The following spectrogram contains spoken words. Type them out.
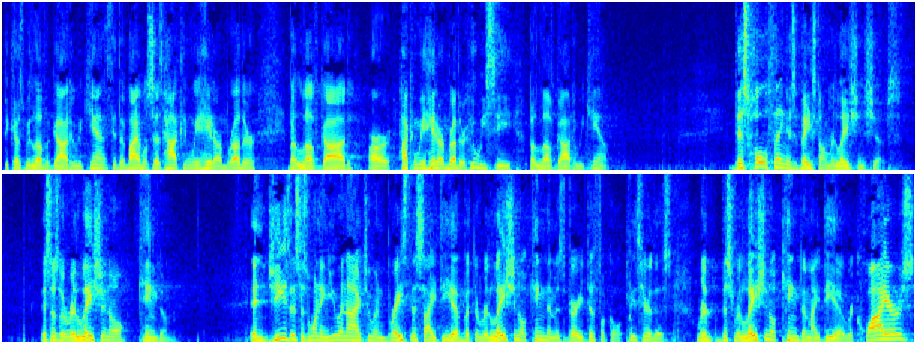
because we love a God who we can't see. The Bible says, How can we hate our brother but love God? Or how can we hate our brother who we see but love God who we can't? This whole thing is based on relationships. This is a relational kingdom. And Jesus is wanting you and I to embrace this idea, but the relational kingdom is very difficult. Please hear this. Re- this relational kingdom idea requires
